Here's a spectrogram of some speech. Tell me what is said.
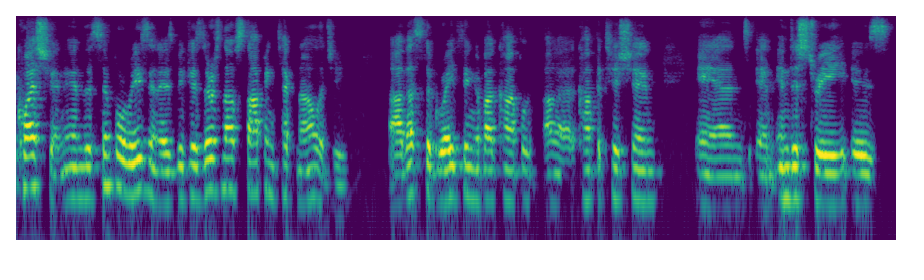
question, and the simple reason is because there's no stopping technology. Uh, that's the great thing about comp uh, competition and, and industry is,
